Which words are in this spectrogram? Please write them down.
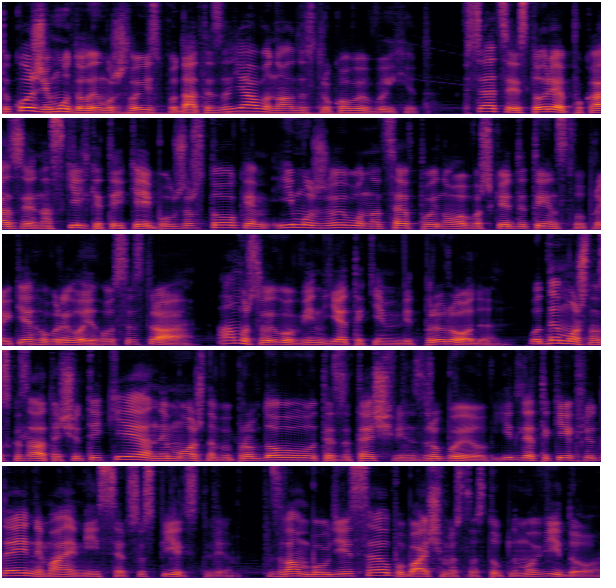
Також йому дали можливість подати заяву на достроковий вихід. Вся ця історія показує, наскільки Тейкей був жорстоким, і, можливо, на це вплинуло важке дитинство, про яке говорила його сестра. А можливо, він є таким від природи. Одне можна сказати, що Тейкея не можна виправдовувати за те, що він зробив, і для таких людей немає місця в суспільстві. З вами був DSL, побачимось в наступному відео.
